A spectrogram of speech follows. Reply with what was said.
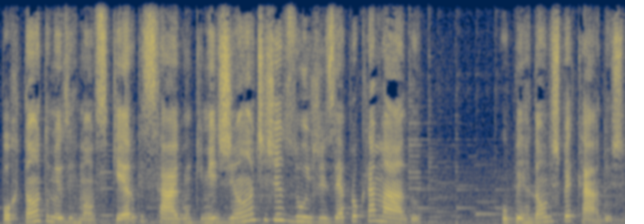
Portanto, meus irmãos, quero que saibam que, mediante Jesus, lhes é proclamado o perdão dos pecados.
